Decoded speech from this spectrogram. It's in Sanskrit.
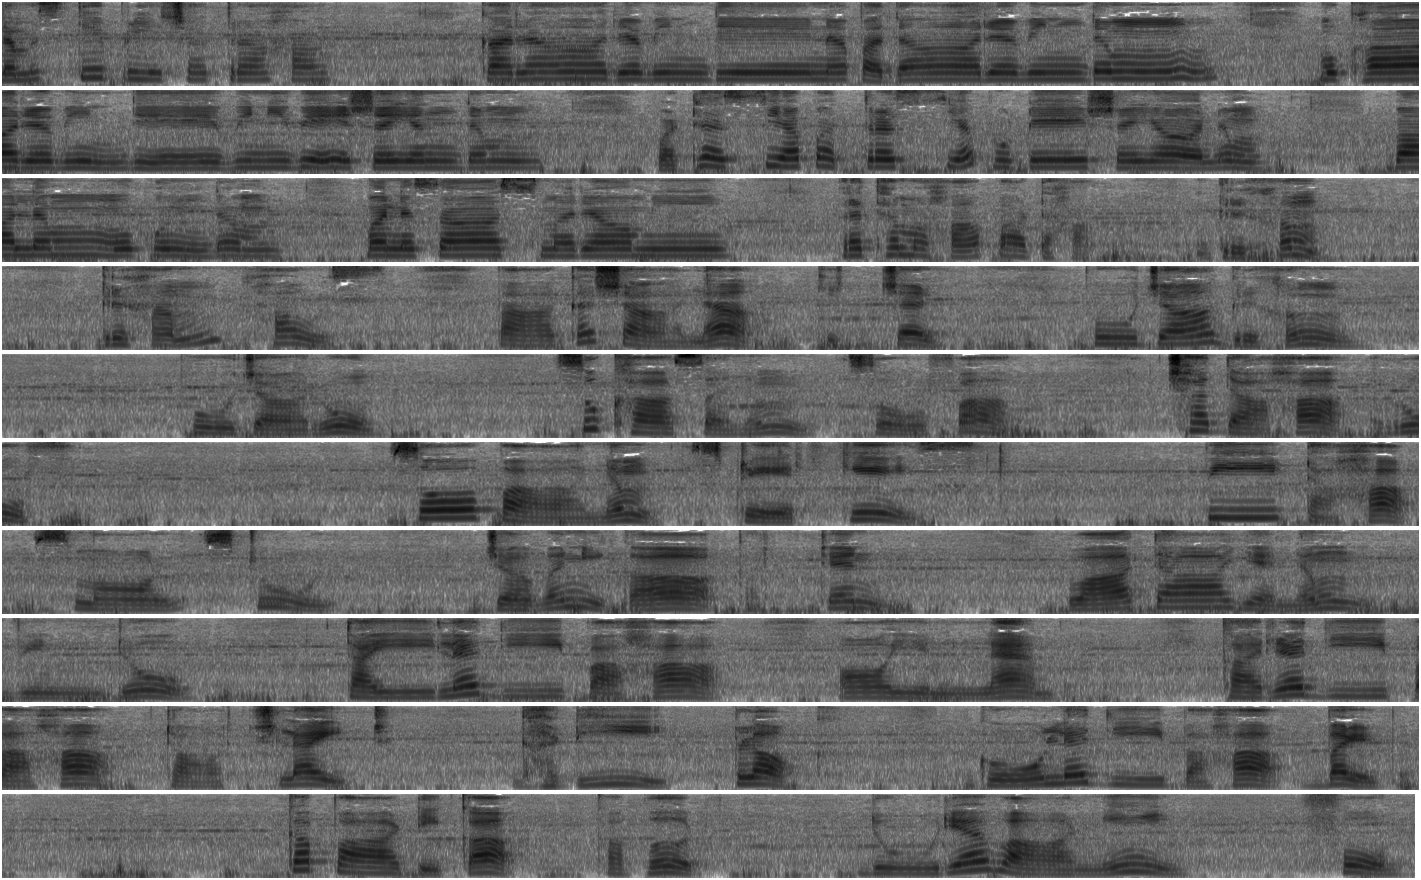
नमस्ते प्रियछात्राः करारविन्देन पदारविन्दं मुखारविन्दे विनिवेशयन्तं पठस्य पत्रस्य पुटेशयानं बालं मुकुन्दं मनसा स्मरामि। प्रथमः पाठः गृहं गृहं हौस् पाकशाला किचन् पूजागृहम् पूजारूम् सुखासनं सोफा छदः रूफ्। सोपानं स्टेर्केस्। पीठः स्माल् स्टूल्। जवनिका कर्टन्। वातायनं विण्डो। तैलदीपः आयिल् लेम्प् करदीपः टार्च् लैट् घटी क्लॉक गोलदीपः बल्ब कपाटिका कबर्ड दूरवाणी फोन्।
